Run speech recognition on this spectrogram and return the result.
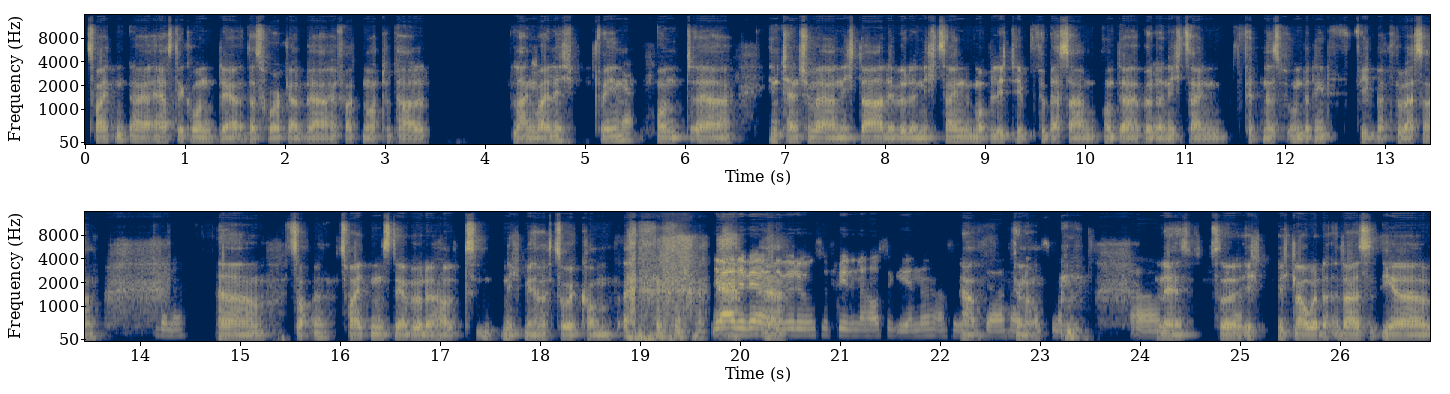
Zweiten, äh, erster Grund, der, das Workout wäre einfach nur total langweilig für ihn ja. und äh, Intention wäre nicht da, der würde nicht seine Mobility verbessern und er würde nicht sein Fitness unbedingt viel verbessern. Genau. Äh, äh, zweitens, der würde halt nicht mehr zurückkommen. ja, der, wär, der würde unzufrieden nach Hause gehen. Ne? Also ja, ja halt, genau. Man, ähm, nee, so genau. ich, ich glaube, da, da ist eher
